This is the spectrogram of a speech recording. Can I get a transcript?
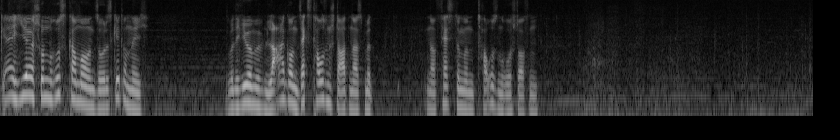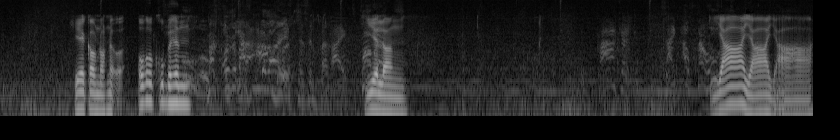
Gell, hier schon Rüstkammer und so, das geht doch nicht. Würde ich lieber mit einem Lager und 6000 starten als mit einer Festung und 1000 Rohstoffen. Hier kommt noch eine Oro-Grube hin. Hier lang. Ja, ja, ja.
